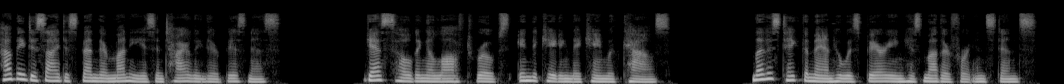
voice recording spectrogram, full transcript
How they decide to spend their money is entirely their business. Guests holding aloft ropes indicating they came with cows. Let us take the man who was burying his mother, for instance.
